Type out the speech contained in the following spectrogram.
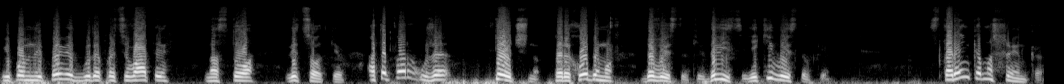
і повний привід буде працювати на 100%. А тепер уже точно переходимо до виставків. Дивіться, які виставки. Старенька машинка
